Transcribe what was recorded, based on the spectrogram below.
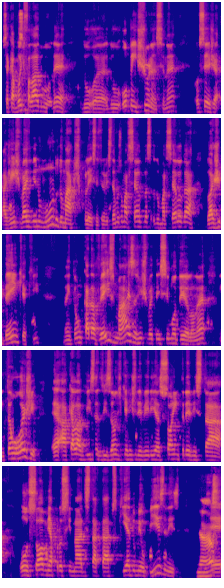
Você acabou Sim. de falar do, né, do, uh, do Open Insurance, né? Ou seja, a gente vai viver no mundo do marketplace. Entrevistamos o Marcelo, do Marcelo da, do Agibank aqui. Né? Então, cada vez mais a gente vai ter esse modelo. Né? Então, hoje, é aquela visão de que a gente deveria só entrevistar ou só me aproximar de startups que é do meu business, É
